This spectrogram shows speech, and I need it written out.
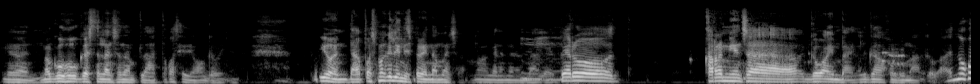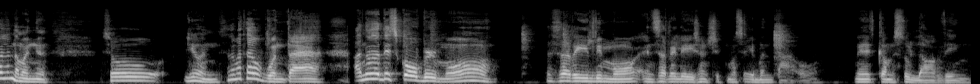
Ganun. Maghuhugas na lang siya ng plato kasi ako gawin yun. Yun. Tapos maglilinis pa rin naman siya. Mga ganun na bagay. Mm. Pero karamihan sa gawain bahay, talaga ako gumagawa. Ano ko lang naman yun. So, yun. Saan naman tayo pupunta? Ano na-discover mo sa sarili mo and sa relationship mo sa ibang tao when it comes to loving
